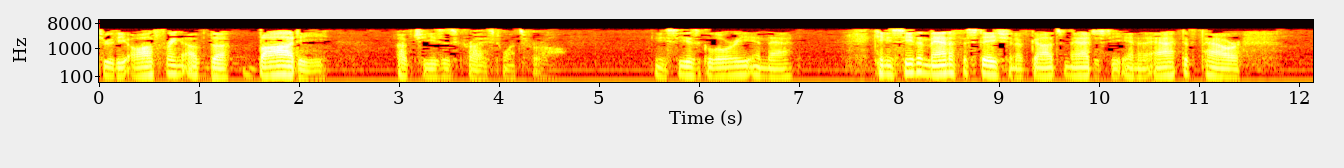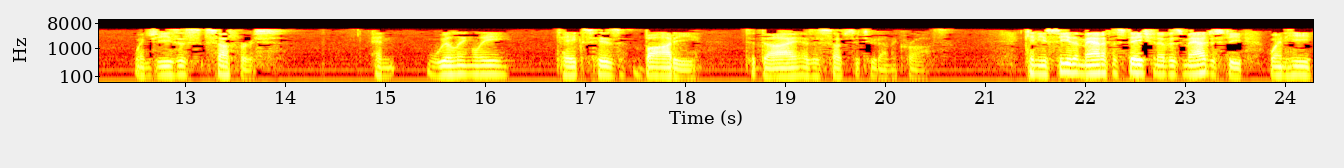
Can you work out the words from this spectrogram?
through the offering of the body of Jesus Christ once for all. Can you see his glory in that? Can you see the manifestation of God's majesty in an act of power when Jesus suffers and willingly takes his body to die as a substitute on the cross? Can you see the manifestation of his majesty when he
